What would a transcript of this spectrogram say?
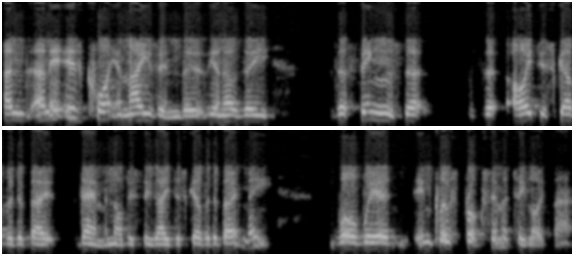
And and it is quite amazing the you know, the the things that that I discovered about them and obviously they discovered about me while we're in close proximity like that.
